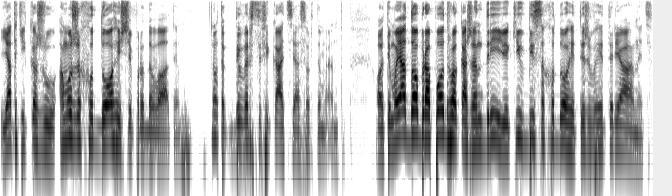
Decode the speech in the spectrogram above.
Я такий кажу: а може хот-доги ще продавати? Ну так, диверсифікація асортименту. От, і моя добра подруга каже: Андрію, які в біса хот-доги? Ти ж вегетаріанець.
